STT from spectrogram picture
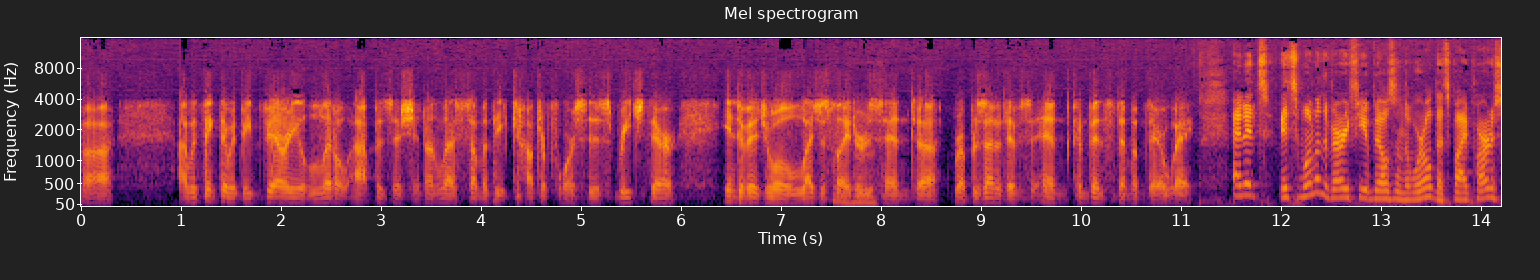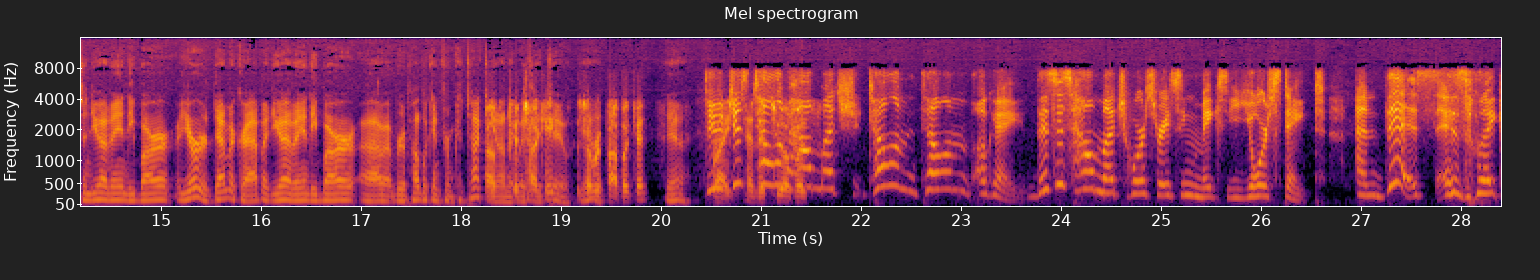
uh, I would think there would be very little opposition unless some of the counterforces reach their individual legislators mm-hmm. and uh, representatives and convince them of their way. And it's it's one of the very few bills in the world that's bipartisan. You have Andy Barr, you're a Democrat, but you have Andy Barr, a uh, Republican from Kentucky, uh, on Kentucky it with you too. is yeah. a Republican. Yeah, dude, right. just and tell him how us- much. Tell him, tell him. Okay, this is how much horse racing makes your state. And this is like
